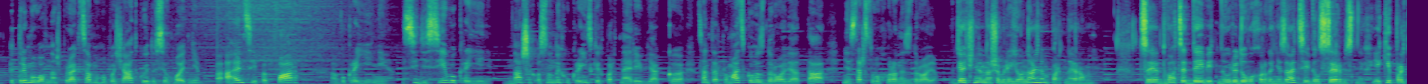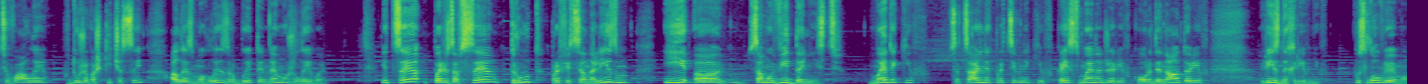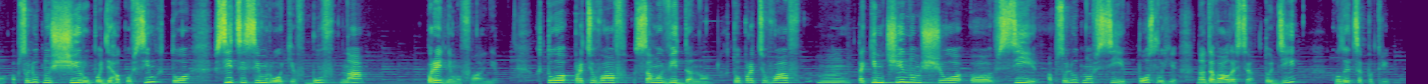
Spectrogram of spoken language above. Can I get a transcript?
підтримував наш проект з самого початку і до сьогодні. Агенції ПЕПФАР в Україні, CDC в Україні, наших основних українських партнерів, як е, Центр громадського здоров'я та Міністерство охорони здоров'я. Вдячні нашим регіональним партнерам. Це 29 неурядових організацій вілсервісних, які працювали в дуже важкі часи, але змогли зробити неможливе. І це, перш за все, труд, професіоналізм і е, самовідданість медиків, соціальних працівників, кейс-менеджерів, координаторів різних рівнів. Висловлюємо абсолютно щиру подяку всім, хто всі ці сім років був на передньому флангі, хто працював самовіддано, хто працював таким чином, що е, всі, абсолютно всі послуги надавалися тоді, коли це потрібно.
